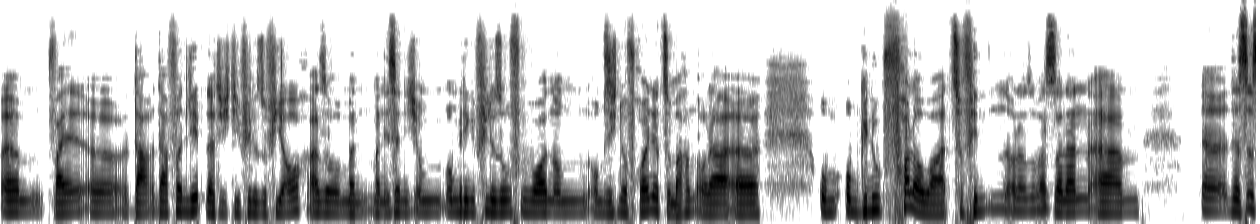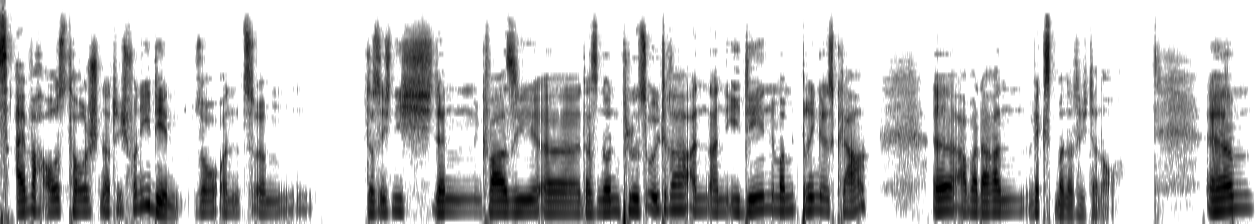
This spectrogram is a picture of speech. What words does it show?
ähm, weil äh, da, davon lebt natürlich die Philosophie auch. Also man, man ist ja nicht um, unbedingt Philosoph geworden, um, um sich nur Freunde zu machen oder äh, um, um genug Follower zu finden oder sowas, sondern ähm, äh, das ist einfach Austausch natürlich von Ideen. So und ähm, dass ich nicht dann quasi äh, das Nonplusultra an, an Ideen immer mitbringe, ist klar. Äh, aber daran wächst man natürlich dann auch. Ähm,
